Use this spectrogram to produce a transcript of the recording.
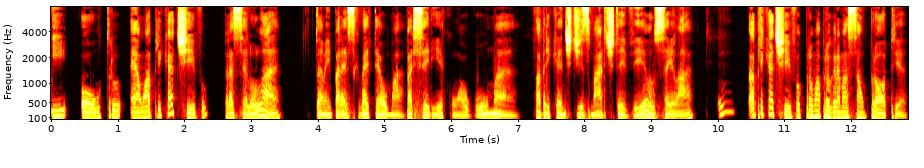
e outro é um aplicativo para celular. Também parece que vai ter uma parceria com alguma fabricante de smart TV ou sei lá. Um aplicativo para uma programação própria.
